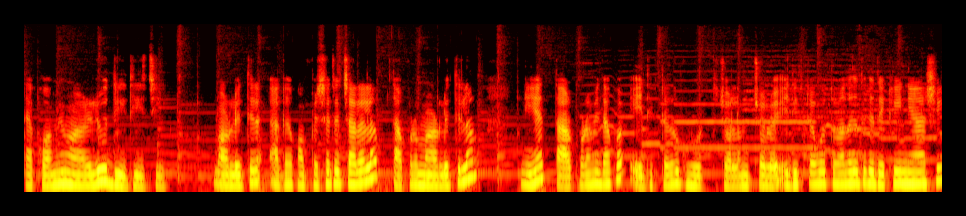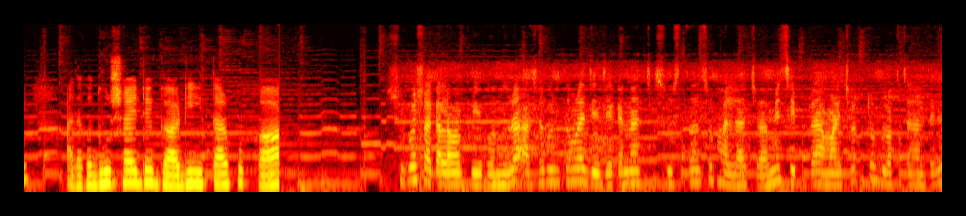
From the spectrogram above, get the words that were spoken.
দেখো আমি মারলেও দিয়ে দিয়েছি। মারলিতে আগে কম্প্রেসারটা চালালাম, তারপর মারলে দিলাম, নিয়ে তারপর আমি দেখো এই দিকটা করে ঘুরতে চলাম চলো এই দিকটা করে তোমাদের থেকে দেখেই নিয়ে আসি। আর দেখো দু সাইডে গাড়ি, তারপর কার শুভ সকাল আমার প্রিয় বন্ধুরা, আশা করি তোমরা যে যেখানে আছো সুস্থ আছো, ভালো আছো। আমি চিপটা আমার ছোট্ট ব্লগ চ্যানেল থেকে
